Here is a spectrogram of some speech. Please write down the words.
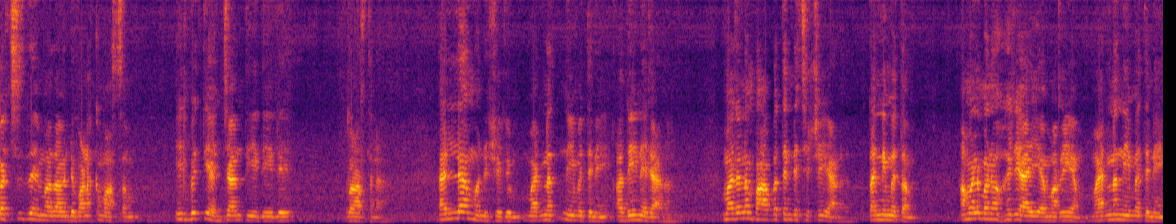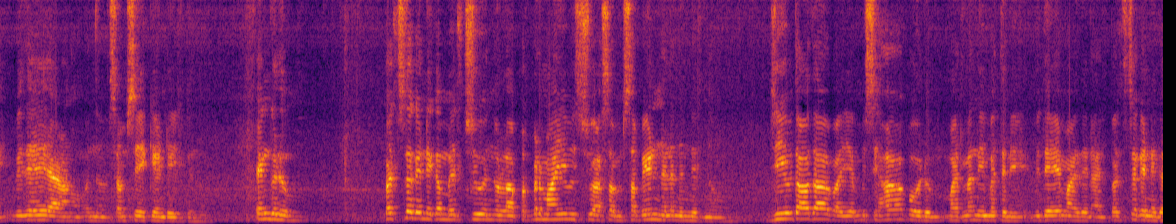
പരിശുദ്ധ വണക്കമാസം ഇരുപത്തി അഞ്ചാം തീയതിയിലെ പ്രാർത്ഥന. എല്ലാ മനുഷ്യരും മരണ നിയമത്തിന് അധീനരാണ്. മരണം പാപത്തിന്റെ ശിക്ഷയാണ്. തന്നിമിത്തം അമല മനോഹരിയായ മറിയം മരണ നിയമത്തിന് വിധേയയാണോ എന്ന് സംശയിക്കേണ്ടിയിരിക്കുന്നു. എങ്കിലും പരിശുദ്ധകന്യകം മരിച്ചു എന്നുള്ള പ്രബലമായ വിശ്വാസം സഭയിൽ നിലനിന്നിരുന്നു. ജീവിതാതാവായ മിസിഹ പോലും മരണ നിയമത്തിന് വിധേയമായതിനാൽ പരിശുദ്ധ കന്യക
